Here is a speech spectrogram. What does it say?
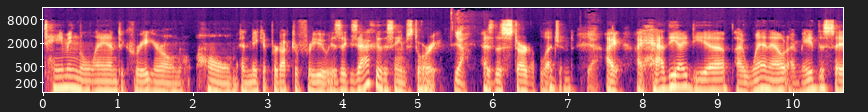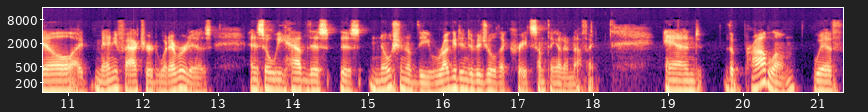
taming the land to create your own home and make it productive for you is exactly the same story yeah. as the startup legend. Yeah. I, I had the idea, I went out, I made the sale, I manufactured whatever it is. And so we have this this notion of the rugged individual that creates something out of nothing. And the problem with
